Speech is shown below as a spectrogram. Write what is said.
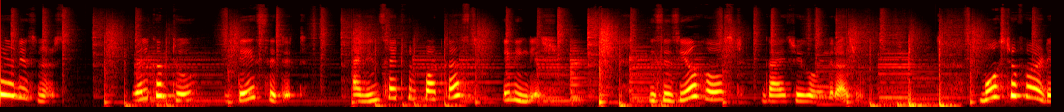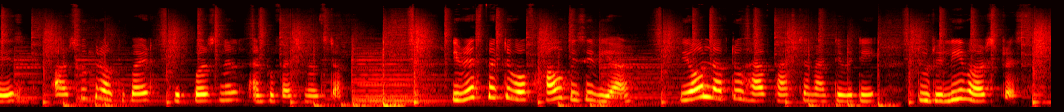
dear listeners. Welcome to They Said It, an insightful podcast in English. This is your host, Gayatri Govindaraju. Most of our days are super occupied with personal and professional stuff. Irrespective of how busy we are, we all love to have pastime activity to relieve our stress.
